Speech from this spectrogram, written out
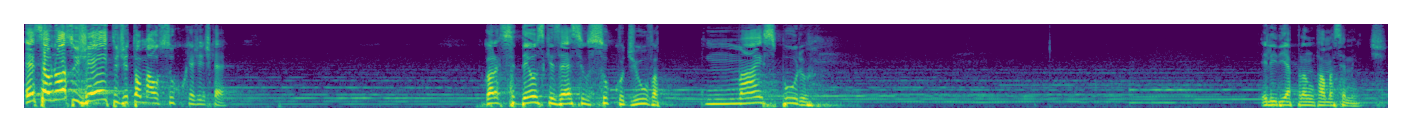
Esse é o nosso jeito de tomar o suco que a gente quer. Agora, se Deus quisesse o suco de uva mais puro, Ele iria plantar uma semente.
